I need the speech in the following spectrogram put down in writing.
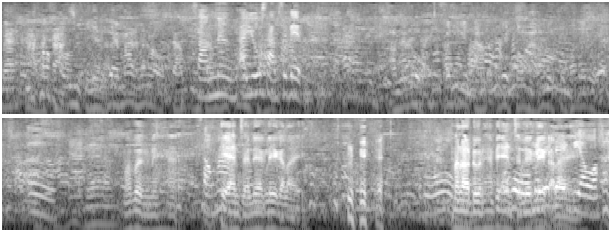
แม่อ่านอากาศปีเลยมากเลยไม่เราจำสามหนึ่งอายุสามสิบเอ็ดเอาไม่ลูกเขายินตามเด็กต้องหาลูกคุณพ่อได้ลูกเออแม่มาเบิ่งนะฮะสองห้าพี่แอนจะเลือกเลขอะไร โอ้มาเราดูนะฮะพี่แอนจะเลือกเลขอะไร โโหม่ด้เดียวอะค่ะ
